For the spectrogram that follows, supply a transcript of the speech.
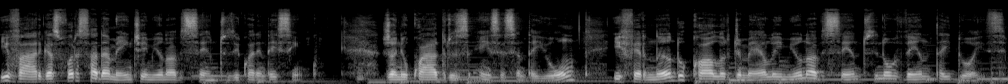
e Vargas forçadamente em 1945. Jânio Quadros em 61 e Fernando Collor de Mello em 1992.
